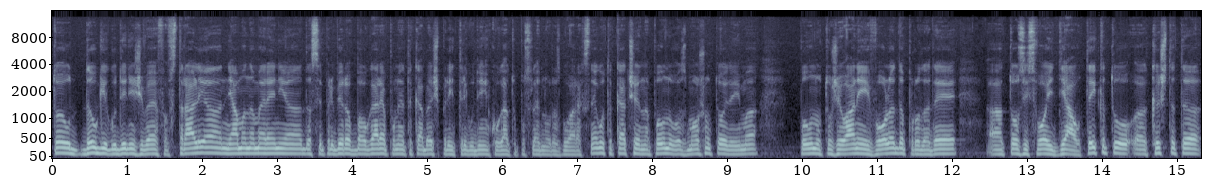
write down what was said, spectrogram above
Той от дълги години живее в Австралия, няма намерения да се прибира в България, поне така беше преди 3 години, когато последно разговарях с него, така че е напълно възможно той да има пълното желание и воля да продаде а, този свой дял. Тъй като а, къщата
